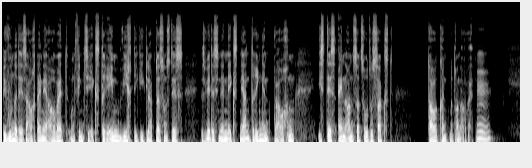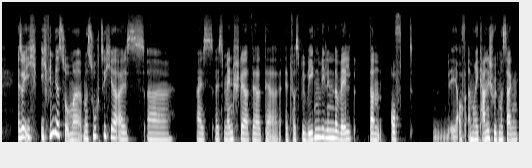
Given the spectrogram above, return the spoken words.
bewundere es auch, deine Arbeit, und finde sie extrem wichtig. Ich glaube, dass uns das, dass wir das in den nächsten Jahren dringend brauchen. Ist das ein Ansatz, wo du sagst, da könnte man dran arbeiten? Hm. Also ich, ich finde ja so, man, man sucht sich ja als, äh, als, als Mensch, der, der, der etwas bewegen will in der Welt, dann oft, äh, auf amerikanisch würde man sagen,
